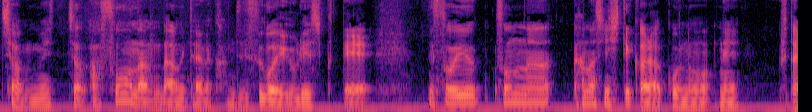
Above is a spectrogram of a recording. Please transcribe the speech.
ちゃんめっちゃあそうなんだみたいな感じですごい嬉しくてでそういうそんな話してからこのね2人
